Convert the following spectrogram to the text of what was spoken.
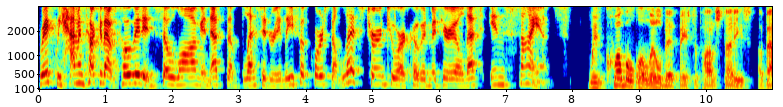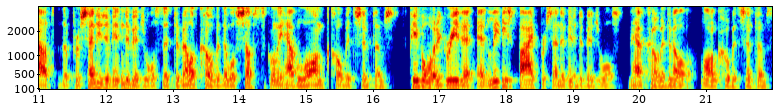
Rick, we haven't talked about COVID in so long, and that's a blessed relief, of course, but let's turn to our COVID material that's in science. We've quibbled a little bit based upon studies about the percentage of individuals that develop COVID that will subsequently have long COVID symptoms people would agree that at least 5% of individuals that have COVID develop long COVID symptoms.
